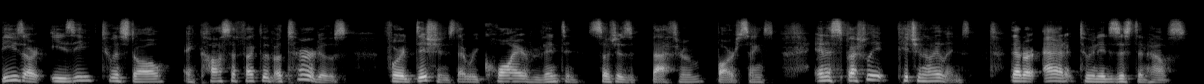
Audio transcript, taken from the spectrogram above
these are easy to install and cost-effective alternatives for additions that require venting, such as bathroom, bar sinks, and especially kitchen islands that are added to an existing house.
